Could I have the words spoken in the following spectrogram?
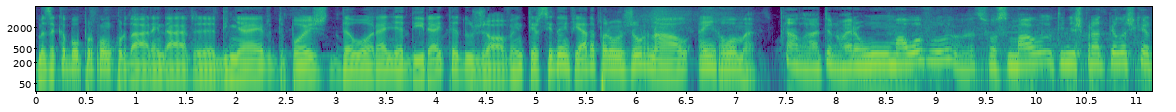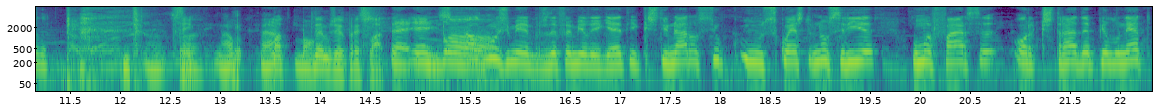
mas acabou por concordar em dar eh, dinheiro depois da orelha direita do jovem ter sido enviada para um jornal em Roma. Ah lá, então não era um mau avô. Se fosse mau, eu tinha esperado pela esquerda. Sim. Não? Ah, Pode- bom. podemos ver por esse lado. É, é isso. Bom. Alguns membros da família Getty questionaram se o, o sequestro não seria uma farsa orquestrada pelo neto.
